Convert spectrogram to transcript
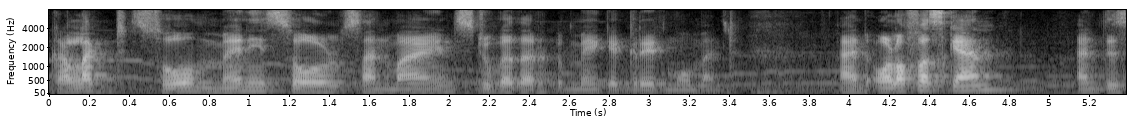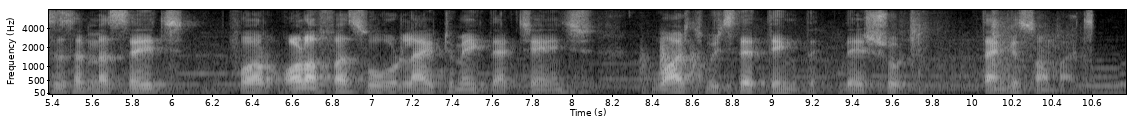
collect so many souls and minds together to make a great movement. And all of us can, and this is a message for all of us who would like to make that change, watch which they think they should. Thank you so much.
